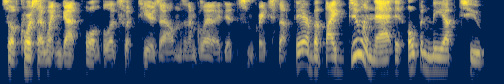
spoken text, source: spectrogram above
so of course I went and got all the Blood, Sweat, Tears albums, and I'm glad I did some great stuff there. But by doing that, it opened me up to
